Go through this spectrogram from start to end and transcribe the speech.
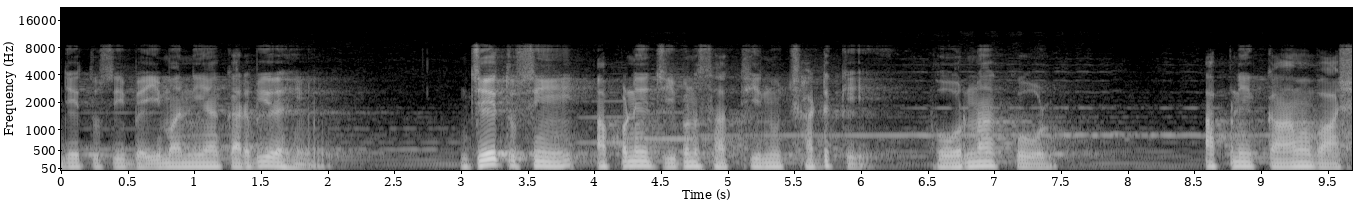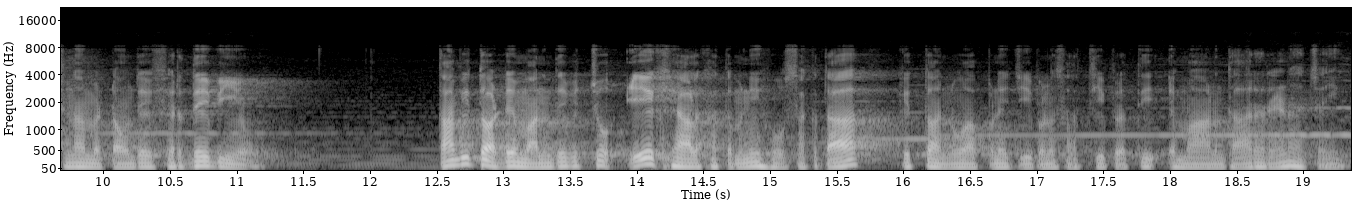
ਜੇ ਤੁਸੀਂ ਬੇਈਮਾਨੀਆਂ ਕਰ ਵੀ ਰਹੇ ਹੋ ਜੇ ਤੁਸੀਂ ਆਪਣੇ ਜੀਵਨ ਸਾਥੀ ਨੂੰ ਛੱਡ ਕੇ ਹੋਰਨਾਂ ਕੋਲ ਆਪਣੀ ਕਾਮ ਵਾਸ਼ਨਾ ਮਿਟਾਉਂਦੇ ਫਿਰਦੇ ਵੀ ਹੋ, ਤਾਂ ਵੀ ਤੁਹਾਡੇ ਮਨ ਦੇ ਵਿੱਚੋਂ ਇਹ ਖਿਆਲ ਖਤਮ ਨਹੀਂ ਹੋ ਸਕਦਾ ਕਿ ਤੁਹਾਨੂੰ ਆਪਣੇ ਜੀਵਨ ਸਾਥੀ ਪ੍ਰਤੀ ਇਮਾਨਦਾਰ ਰਹਿਣਾ ਚਾਹੀਦਾ।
